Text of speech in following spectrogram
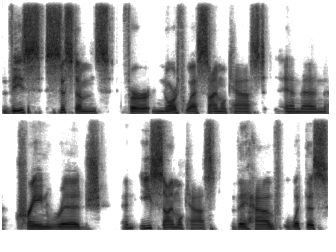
these systems for Northwest simulcast and then Crane Ridge and East simulcast, they have what this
